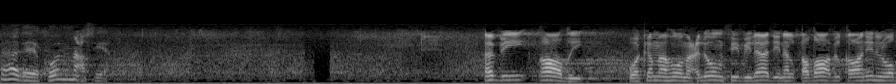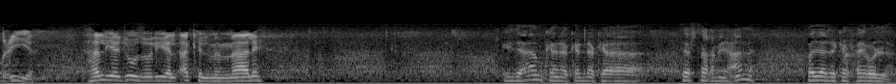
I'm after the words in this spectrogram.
فهذا يكون معصية. أبي قاضي وكما هو معلوم في بلادنا القضاء بالقوانين الوضعية هل يجوز لي الأكل من ماله؟ إذا أمكنك أنك تستغني عنه فذلك خير لك.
